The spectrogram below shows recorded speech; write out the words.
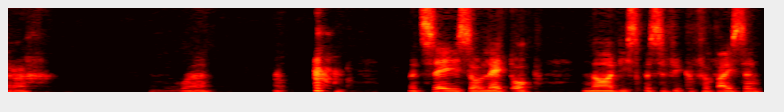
terug. Dit sê hierso let op na die spesifieke verwysing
